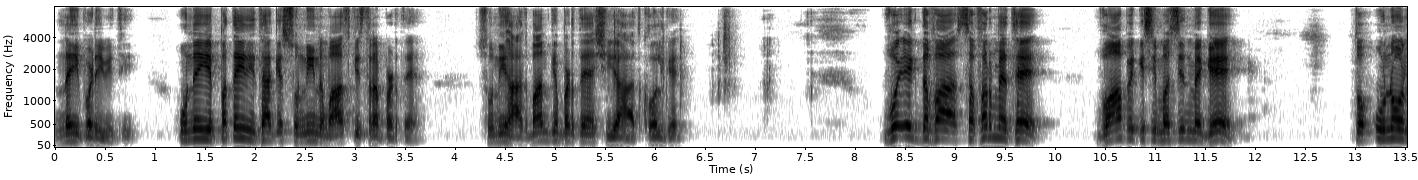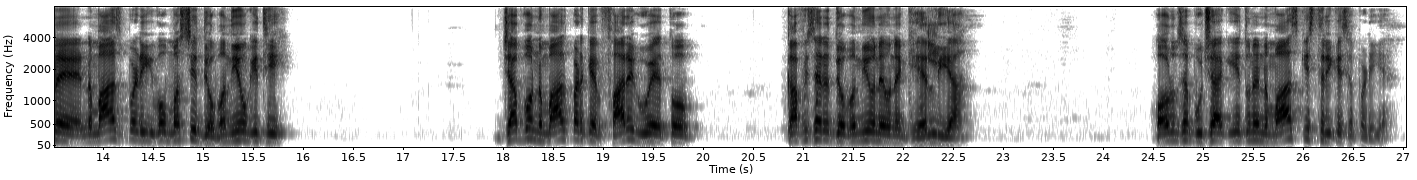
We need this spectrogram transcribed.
نہیں پڑھی ہوئی تھی۔ انہیں یہ پتہ ہی نہیں تھا کہ سنی نماز کس طرح پڑھتے ہیں۔ سنی ہاتھ باندھ کے پڑھتے ہیں، شیعہ ہاتھ کھول کے۔ وہ ایک دفعہ سفر میں تھے، وہاں پہ کسی مسجد میں گئے۔ تو انہوں نے نماز پڑھی، وہ مسجد دیوبندیوں کی تھی۔ جب وہ نماز پڑھ کے فارغ ہوئے تو کافی سارے دیوبندیوں نے انہیں گھیر لیا اور ان سے پوچھا کہ یہ تھی نماز کس طریقے سے پڑھی ہے؟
